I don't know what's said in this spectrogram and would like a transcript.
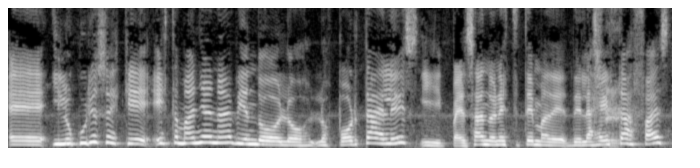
Eh, y lo curioso es que esta mañana, viendo los, portales y pensando en este tema de, las estafas,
